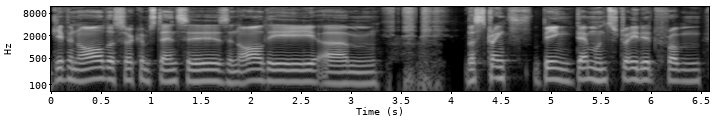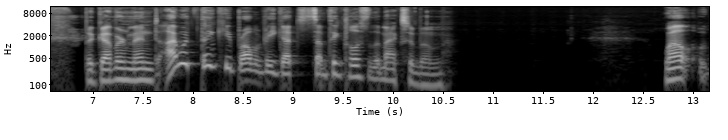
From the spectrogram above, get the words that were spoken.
given all the circumstances and all the um, the strength being demonstrated from the government, I would think he probably got something close to the maximum. Well,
